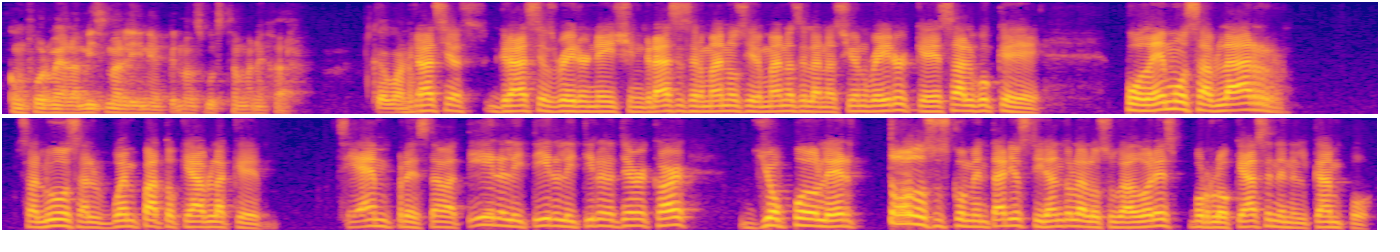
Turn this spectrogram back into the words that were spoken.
conforme a la misma línea que nos gusta manejar. Qué bueno. Gracias, gracias Raider Nation, gracias hermanos y hermanas de la Nación Raider, que es algo que podemos hablar. Saludos al buen pato que habla que siempre estaba tírale y tírale y tírale a Derek Carr. Yo puedo leer todos sus comentarios tirándole a los jugadores por lo que hacen en el campo.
